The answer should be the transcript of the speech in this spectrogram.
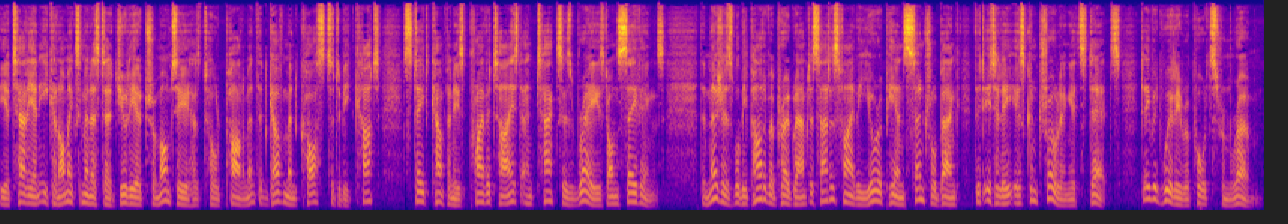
The Italian economics minister Giulio Tremonti has told Parliament that government costs are to be cut, state companies privatised, and taxes raised on savings. The measures will be part of a programme to satisfy the European Central Bank that Italy is controlling its debts. David Willey reports from Rome.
